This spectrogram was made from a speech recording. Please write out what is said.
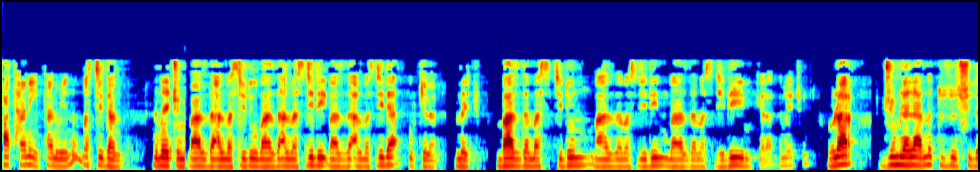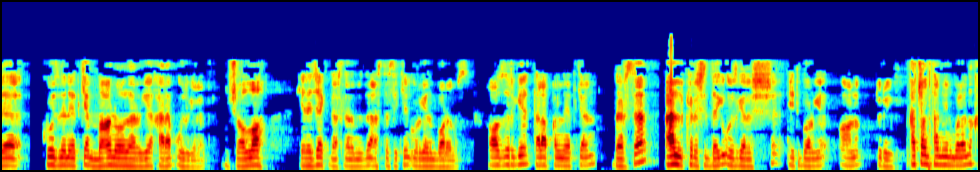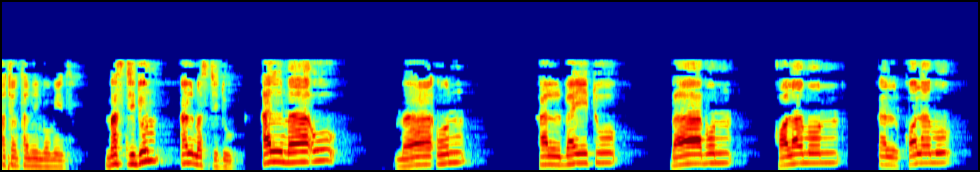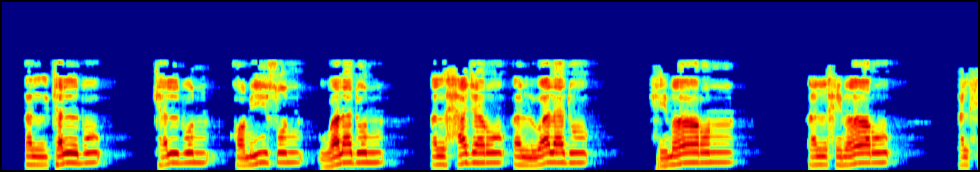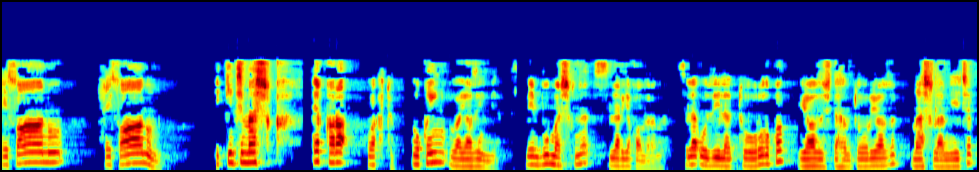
Fathaning tanvini masjidan. Nima uchun? Ba'zida al masjidu ba'zida al masjidi ba'zida al masjida bo'lib keladi. Nima uchun? Ba'zida masjidun ba'zida masjidin ba'zida masjidi keladi. Nima uchun bular jumlalarni tuzilishida ko'zlanayotgan ma'nolarga qarab o'zgaradi. Inshaalloh kelajak darslarimizda asta sekin o'rganib boramiz. Hozirgi talab qilinayotgan narsa al kirishidagi o'zgarishni e'tiborga olib turing. Qachon tanvin bo'ladi qachon tanvin bo'lmaydi? Masjidun al masjidu. Al mau maun البيت باب قلم القلم الكلب كلب قميص ولد الحجر الولد حمار الحمار الحصان حصان. إكنت مشق اقرأ واكتب اقن va yozing men bu mashqni sizlarga qoldiraman. Sizlar o'zinglar to'g'ri o'qib yozishda ham to'g'ri yozib mashqlarni yechib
